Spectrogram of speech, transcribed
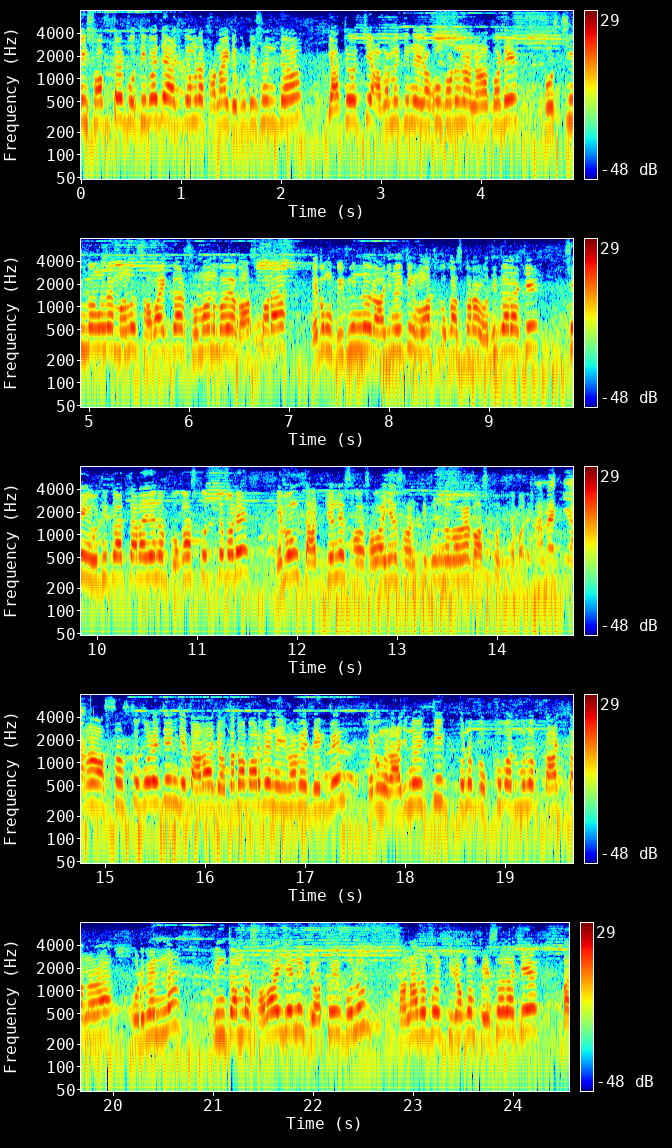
এই সবটার প্রতিবাদে আজকে আমরা থানায় ডেপুটেশন দেওয়া যাতে হচ্ছে আগামী দিনে এরকম ঘটনা না ঘটে। পশ্চিমবাংলার মানুষ সবাইকার সমানভাবে বাস করা এবং বিভিন্ন রাজনৈতিক মত প্রকাশ করার অধিকার আছে। সেই অধিকার তারা যেন প্রকাশ করতে পারে এবং তার জন্য সবাই যেন শান্তিপূর্ণভাবে বাস করতে পারে। তারা আশ্বস্ত করেছেন যে তারা যতটা পারবেন এইভাবে দেখবেন এবং রাজনৈতিক কোনো পক্ষপাতমূলক কাজ তারা করবেন না। কিন্তু আমরা সবাই জানি যতই বলুন থানার ওপর কীরকম প্রেশার আছে বা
